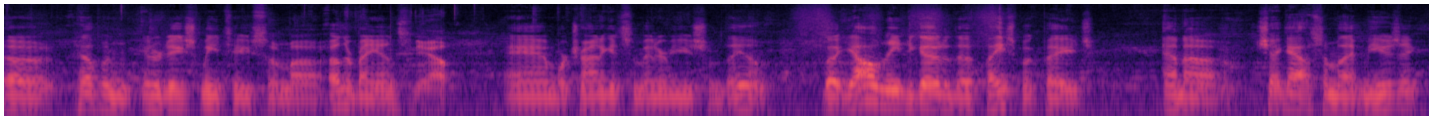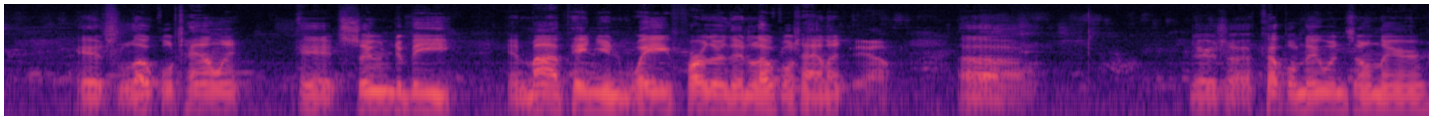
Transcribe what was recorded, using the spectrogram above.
uh, helping introduce me to some uh, other bands, Yep. and we're trying to get some interviews from them. But y'all need to go to the Facebook page and uh, check out some of that music. It's local talent. It's soon to be, in my opinion, way further than local talent. Yeah. There's a couple new ones on there.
